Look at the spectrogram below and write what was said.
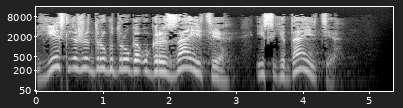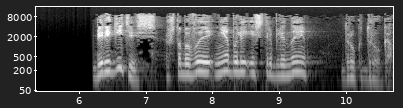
«Если же друг друга угрызаете и съедаете – Берегитесь, чтобы вы не были истреблены друг другом.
